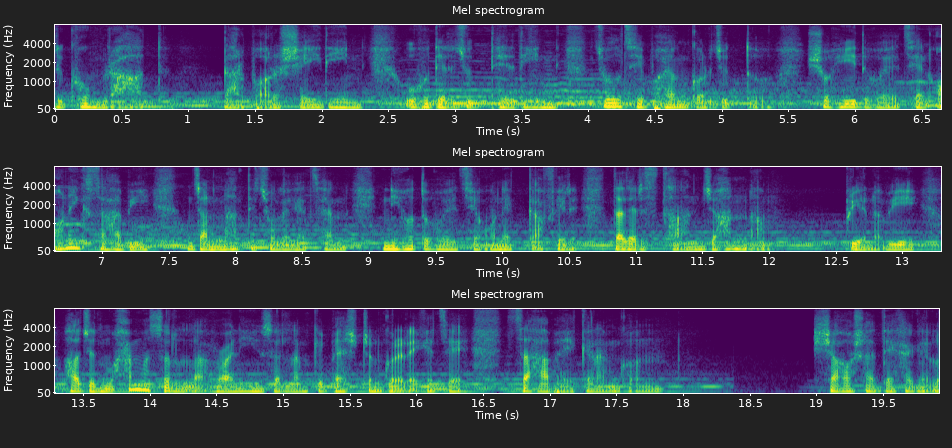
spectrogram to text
নির্ঘুম রাত। তারপর সেই দিন, উহুদের যুদ্ধের দিন, চলছে ভয়ঙ্কর যুদ্ধ। শহীদ হয়েছেন অনেক সাহাবি, জান্নাতে চলে গেছেন। নিহত হয়েছে অনেক কাফের, তাদের স্থান জাহান্নাম। প্রিয় নবী হজরত মোহাম্মদ সাল্লাহ আলী সাল্লামকে বেষ্টন করে রেখেছে সাহাবাই কারামগণ। সাহসা দেখা গেল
